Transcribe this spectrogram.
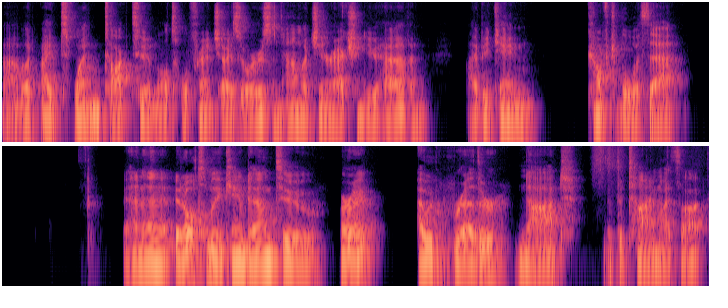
Uh, but I went and talked to multiple franchisors and how much interaction do you have? And I became comfortable with that. And then it ultimately came down to all right, I would rather not, at the time I thought,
